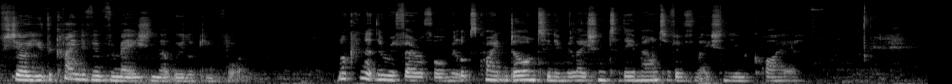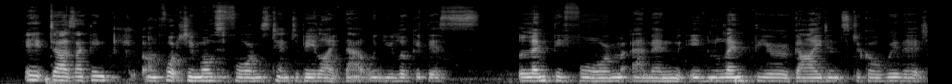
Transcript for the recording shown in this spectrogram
show you the kind of information that we're looking for. Looking at the referral form, it looks quite daunting in relation to the amount of information you require. It does. I think, unfortunately, most forms tend to be like that when you look at this lengthy form and then even lengthier guidance to go with it.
